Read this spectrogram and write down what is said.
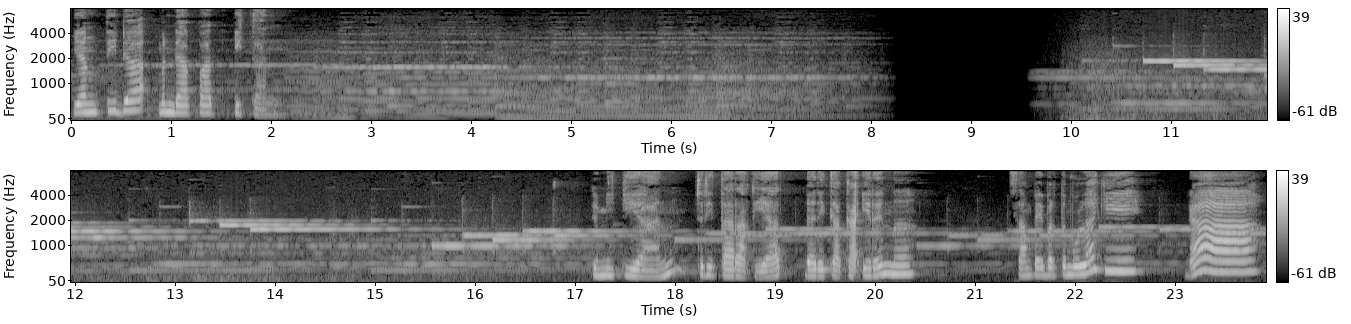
yang tidak mendapat ikan. Demikian cerita rakyat dari Kakak Irene. Sampai bertemu lagi. Dah.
